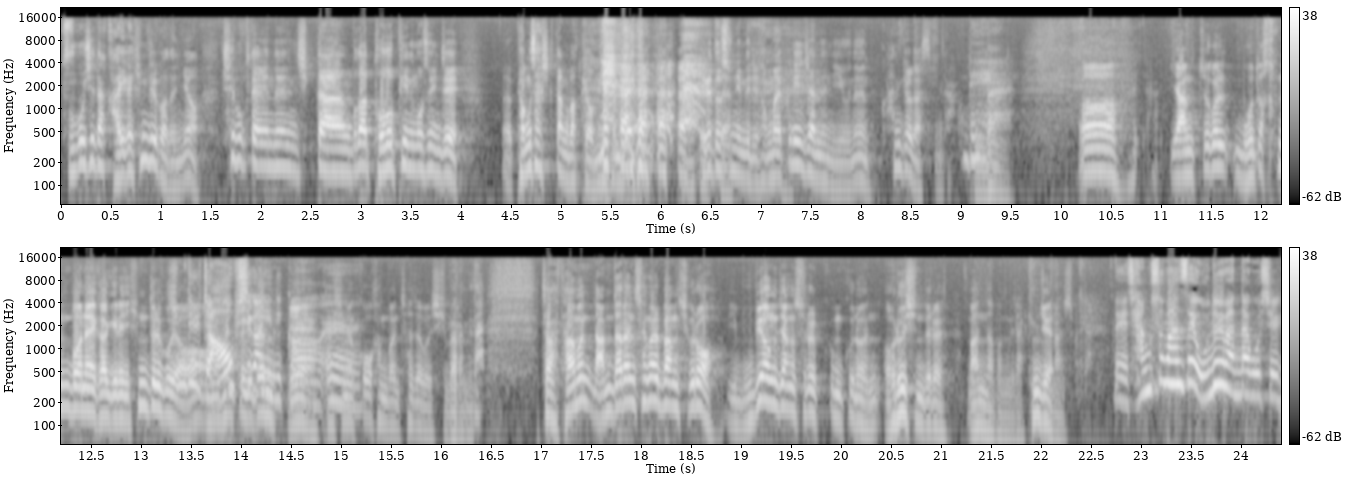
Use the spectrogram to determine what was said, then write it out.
두 곳이 다 가기가 힘들거든요. 최북단에 있는 식당보다 더 높이 있는 곳은 이제 병사 식당밖에 없는데 그래도 손님들이 정말 끊이지 않는 이유는 한결같습니다. 네. 네. 어, 양쪽을 모두 한 번에 가기는 힘들고요. 힘들죠. 아홉 시간이니까. 예, 가시면 예. 꼭 한번 찾아보시기 바랍니다. 자, 다음은 남다른 생활 방식으로 이 무병 장수를 꿈꾸는 어르신들을 만나봅니다. 김주현 아나운서입니다. 네, 장수 만세 오늘 만나보실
